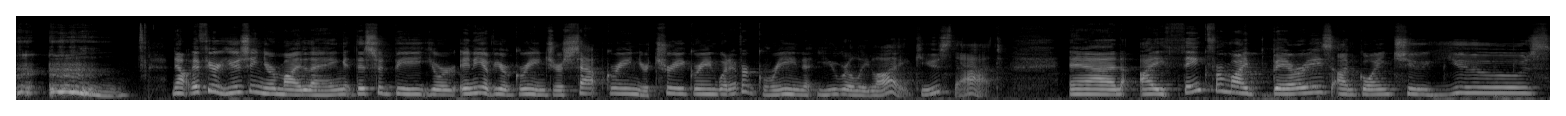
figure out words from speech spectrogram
Now, if you're using your MieLiang, this would be your any of your greens, your sap green, your tree green, whatever green that you really like, use that. And I think for my berries, I'm going to use,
